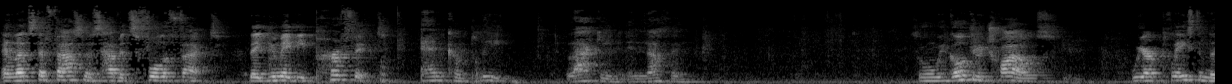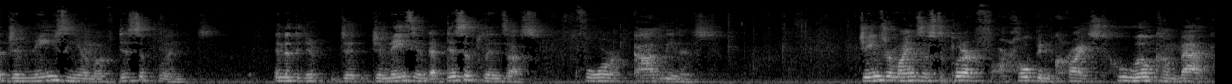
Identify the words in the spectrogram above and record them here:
And let steadfastness have its full effect, that you may be perfect and complete, lacking in nothing. So when we go through trials, we are placed in the gymnasium of disciplines, in the gymnasium that disciplines us for godliness. James reminds us to put our, our hope in Christ, who will come back,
